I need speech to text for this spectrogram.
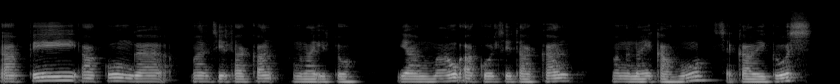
Tapi aku nggak menceritakan mengenai itu. Yang mau aku ceritakan mengenai kamu sekaligus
